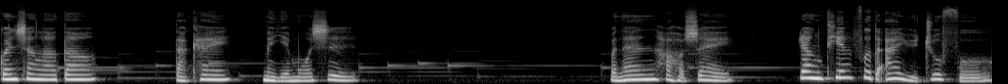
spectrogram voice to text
关上唠叨，打开美颜模式。晚安，好好睡，让天父的爱与祝福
